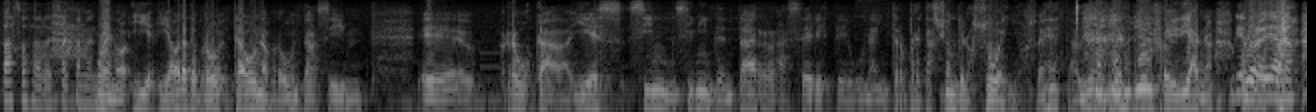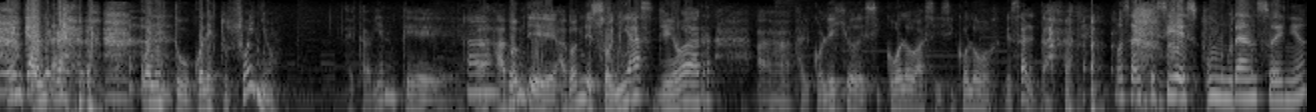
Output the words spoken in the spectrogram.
Pasos dados, exactamente. Bueno, y, ahora te, te, hago una pregunta así eh, rebuscada y es sin, sin intentar hacer este una interpretación de los sueños. ¿eh? Está bien, bien, bien freudiana. Bien freudiana, me encanta. ¿Cuál es tu, cuál es tu sueño? Está bien que a, ah. a, dónde a dónde soñás llevar al Colegio de Psicólogas y Psicólogos de Salta. Vos sabés que sí es un gran sueño.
